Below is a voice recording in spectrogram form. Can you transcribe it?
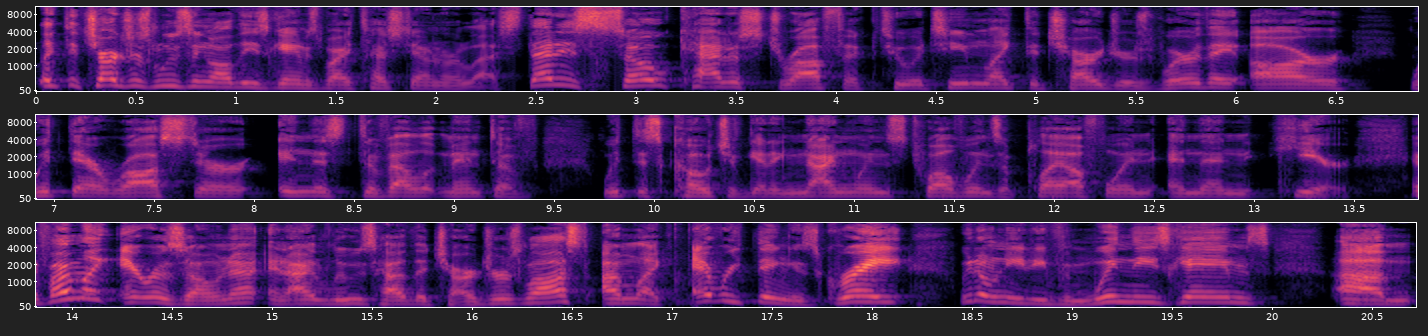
like the Chargers losing all these games by a touchdown or less, that is so catastrophic to a team like the Chargers, where they are with their roster in this development of with this coach of getting nine wins, 12 wins, a playoff win, and then here. If I'm like Arizona and I lose how the Chargers lost, I'm like, everything is great. We don't need to even win these games. Um,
